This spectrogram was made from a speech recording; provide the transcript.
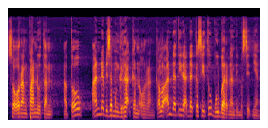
seorang panutan atau Anda bisa menggerakkan orang. Kalau Anda tidak ada ke situ bubar nanti masjidnya.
